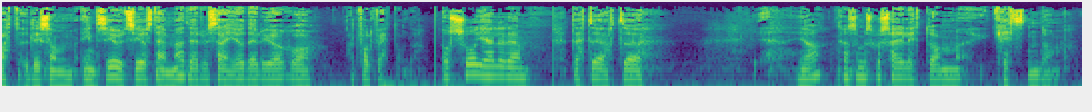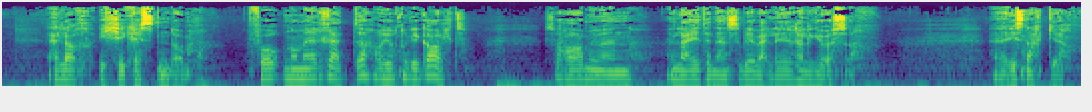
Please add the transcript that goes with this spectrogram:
At liksom innsida og utsida stemmer, det du sier og det du gjør, og at folk vet om det. Og så gjelder det dette at eh, Ja, kanskje vi skulle si litt om kristendom. Eller ikke-kristendom. For når vi er redde og har gjort noe galt, så har vi jo en, en lei tendens til å bli veldig religiøse eh, i snakket.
